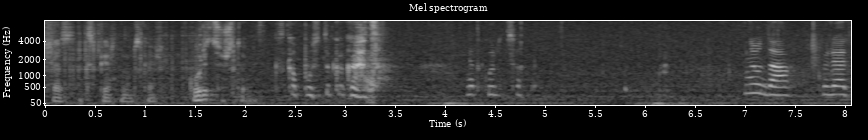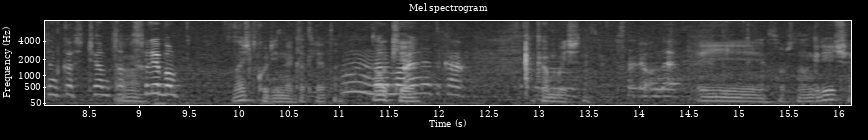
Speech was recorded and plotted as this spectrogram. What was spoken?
сейчас эксперт нам скажет. Курица что ли? С капустой какая-то. Нет, курица. Ну да, гулятинка с чем-то. А. С хлебом. Значит, куриная котлета. М, Окей. нормальная такая. Как обычно. Соленая. И, собственно, греча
